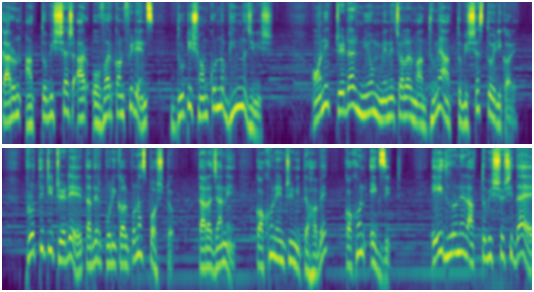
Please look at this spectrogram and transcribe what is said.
কারণ আত্মবিশ্বাস আর ওভার কনফিডেন্স দুটি সম্পূর্ণ ভিন্ন জিনিস। অনেক ট্রেডার নিয়ম মেনে চলার মাধ্যমে আত্মবিশ্বাস তৈরি করে। প্রতিটি ট্রেডে তাদের পরিকল্পনা স্পষ্ট। তারা জানে কখন এন্ট্রি নিতে হবে, কখন এক্সিট এই ধরনের আত্মবিশ্বাসী দেয়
